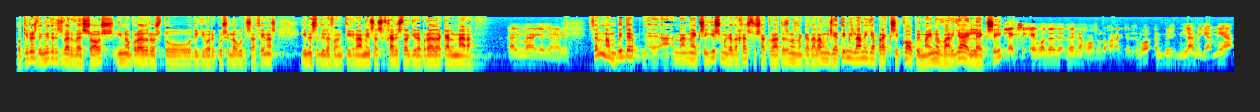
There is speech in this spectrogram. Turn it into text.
Ο κύριος Δημήτρης Βερβεσός είναι ο πρόεδρος του Δικηγορικού Συλλόγου της Αθήνας. Είναι στην τηλεφωνική γραμμή. Σας ευχαριστώ κύριε Πρόεδρε. Καλημέρα. Καλημέρα κύριε Διονέλη. Θέλω να μου πείτε, ε, να, να εξηγήσουμε καταρχάς στου ακροατές μας να καταλάβουν γιατί μιλάμε για πραξικόπημα. Είναι βαριά η λέξη. Η λέξη, εγώ δεν, δεν έχω αυτό το χαρακτηρισμό. Εμείς μιλάμε για μια.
